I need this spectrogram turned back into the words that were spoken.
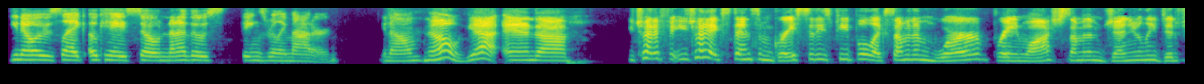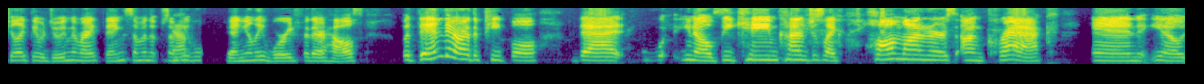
you know, it was like, okay, so none of those things really mattered, you know? No, yeah, and uh, you try to you try to extend some grace to these people. Like some of them were brainwashed. Some of them genuinely did feel like they were doing the right thing. Some of them, some Yeah. people genuinely worried for their health. But then there are the people that you know became kind of just like hall monitors on crack, and you know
